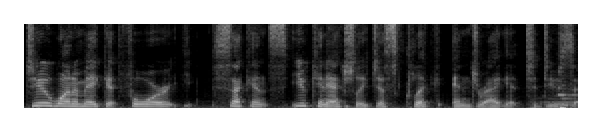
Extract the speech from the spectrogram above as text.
do want to make it four seconds, you can actually just click and drag it to do so.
